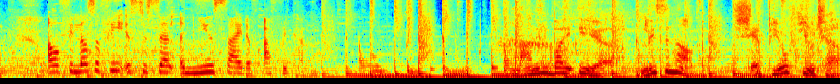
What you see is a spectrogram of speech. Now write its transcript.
our philosophy is to sell a new side of Africa. Learning by ear. Listen up. Shape your future.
